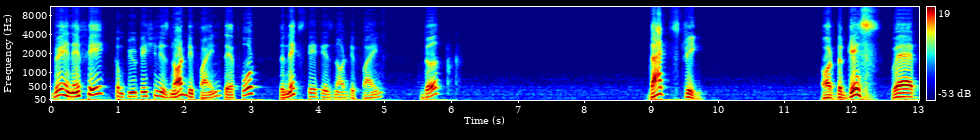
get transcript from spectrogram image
the NFA computation is not defined. Therefore, the next state is not defined. The that string or the guess where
